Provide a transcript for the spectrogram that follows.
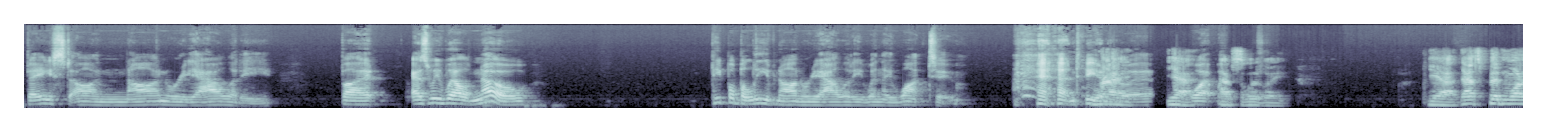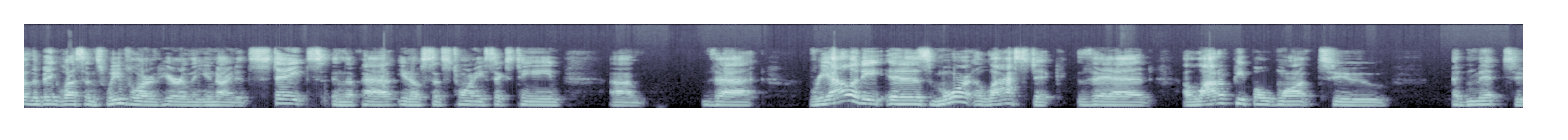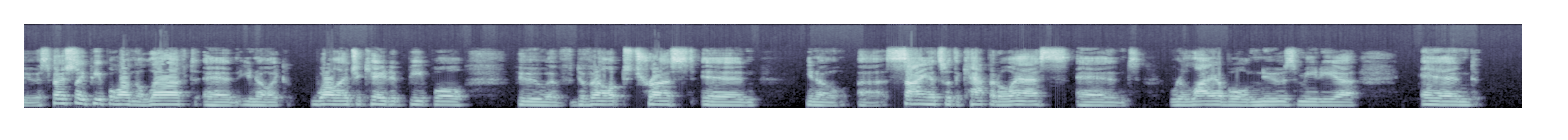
based on non-reality, but as we well know, people believe non-reality when they want to. and you right. know, yeah, what, absolutely. Yeah, that's been one of the big lessons we've learned here in the United States in the past, you know, since 2016, um, that reality is more elastic than a lot of people want to admit to, especially people on the left and, you know, like well educated people who have developed trust in you know, uh, science with a capital S and reliable news media. And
